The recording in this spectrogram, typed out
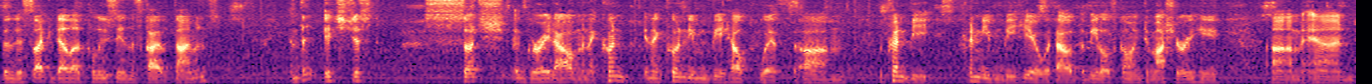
then the psychedelic Lucy in the Sky with Diamonds. And it's just such a great album and it couldn't and it couldn't even be helped with um, it couldn't be couldn't even be here without the Beatles going to Maharishi um, and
